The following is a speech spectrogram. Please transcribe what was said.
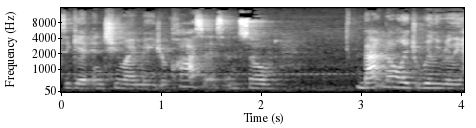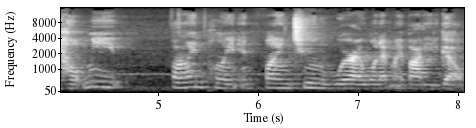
to get into my major classes. And so that knowledge really, really helped me fine point and fine tune where I wanted my body to go.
